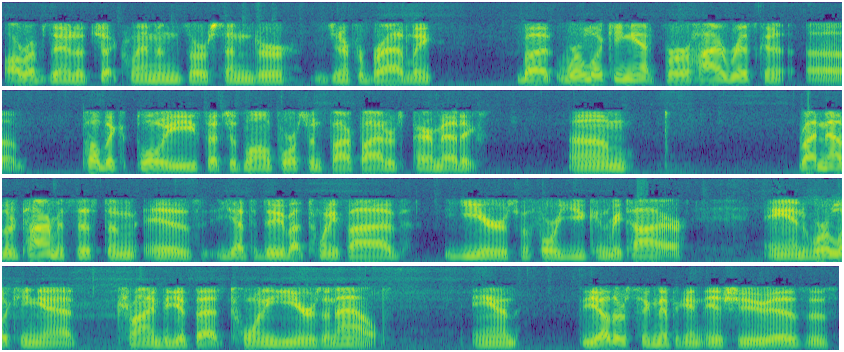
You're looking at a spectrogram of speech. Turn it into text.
our representative Chuck Clemons or Senator Jennifer Bradley but we're looking at for high risk uh, public employees such as law enforcement, firefighters, paramedics. Um, right now, the retirement system is you have to do about 25 years before you can retire, and we're looking at trying to get that 20 years and out. And the other significant issue is is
